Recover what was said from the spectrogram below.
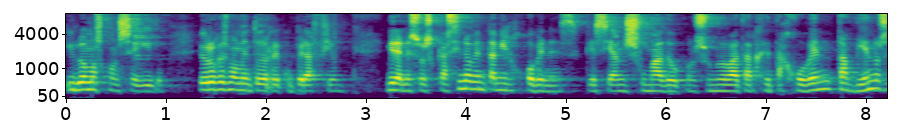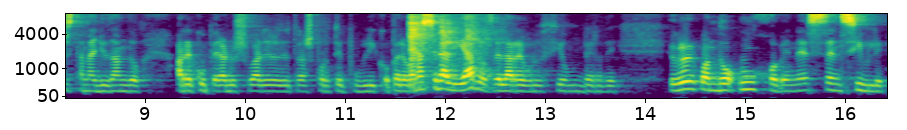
Y lo hemos conseguido. Yo creo que es momento de recuperación. Miren, esos casi 90.000 jóvenes que se han sumado con su nueva tarjeta joven también nos están ayudando a recuperar usuarios del transporte público, pero van a ser aliados de la revolución verde. Yo creo que cuando un joven es sensible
